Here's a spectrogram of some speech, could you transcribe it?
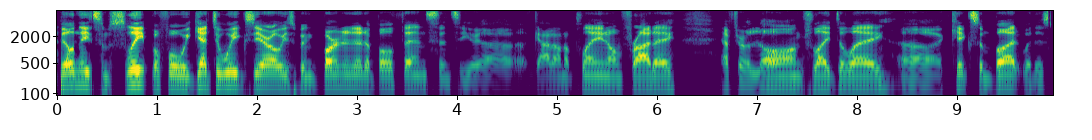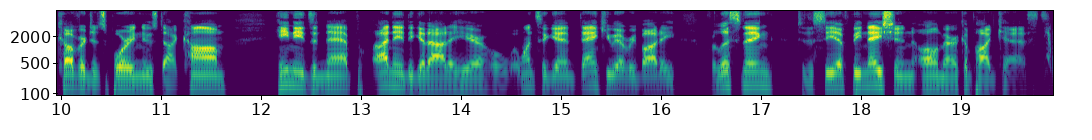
Bill needs some sleep before we get to week zero. He's been burning it at both ends since he uh, got on a plane on Friday after a long flight delay. Uh, some butt with his coverage at sportingnews.com. He needs a nap. I need to get out of here. Once again, thank you, everybody, for listening to the CFB Nation All America podcast.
